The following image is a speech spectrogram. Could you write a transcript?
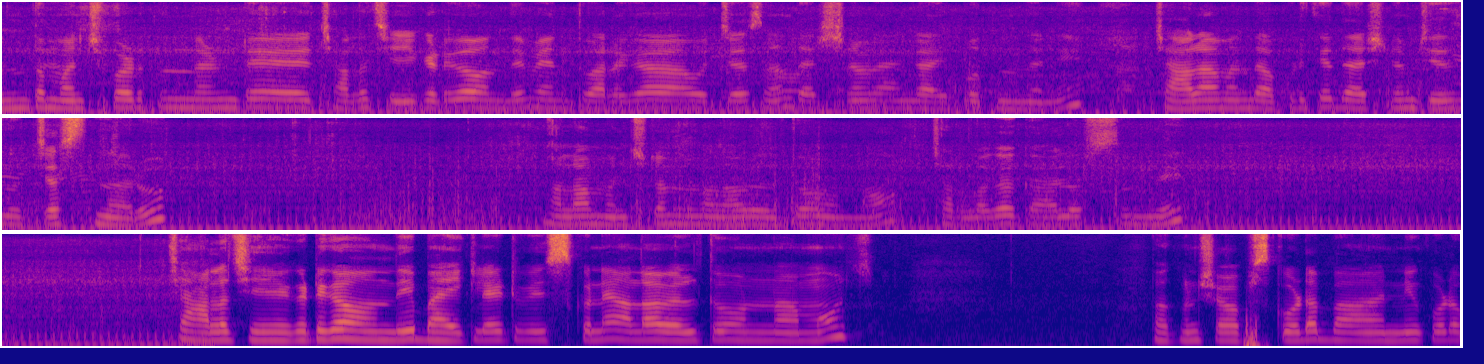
అంత మంచు పడుతుందంటే చాలా చీకటిగా ఉంది. మేము త్వరగా వచ్చేసాం దర్శనం వేగంగా అయిపోతుందని. చాలామంది అప్పటికే దర్శనం చేసి వచ్చేస్తున్నారు. అలా మంచులో మేము అలా వెళ్తూ ఉన్నాం. చల్లగా గాలి వస్తుంది. చాలా చీకటిగా ఉంది. బైక్ లైట్ వేసుకుని అలా వెళ్తూ ఉన్నాము. పక్కన షాప్స్ కూడా బాగా అన్నీ కూడా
